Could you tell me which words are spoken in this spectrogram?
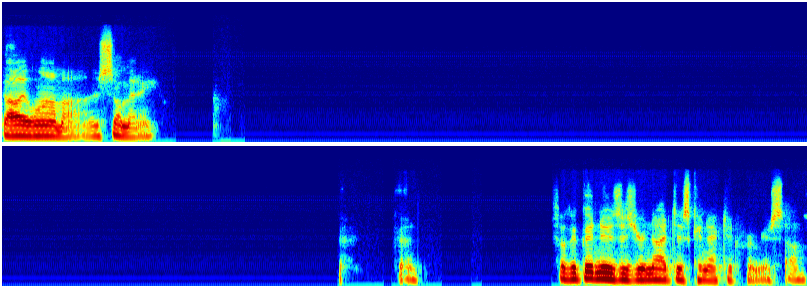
Dalai Lama, there's so many. So the good news is you're not disconnected from yourself.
